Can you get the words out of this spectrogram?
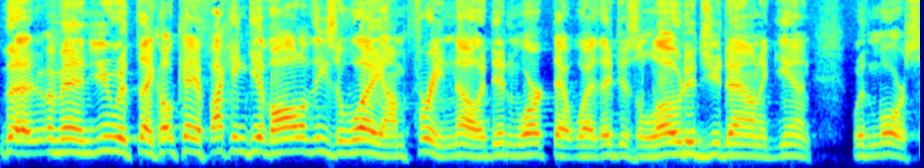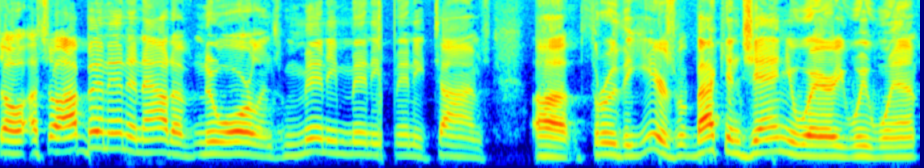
the, man, you would think, okay, if I can give all of these away, I'm free. No, it didn't work that way. They just loaded you down again with more. So, so I've been in and out of New Orleans many, many, many times uh, through the years. But back in January, we went,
